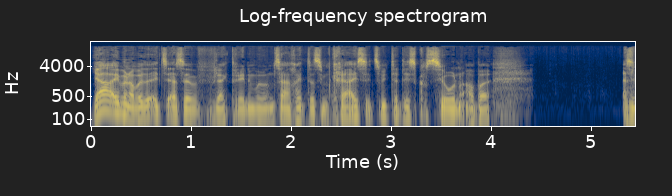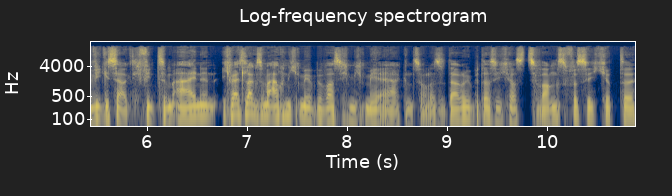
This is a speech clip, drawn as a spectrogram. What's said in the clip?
Ja, eben, aber jetzt, also vielleicht reden wir uns auch etwas im Kreis jetzt mit der Diskussion, aber also wie gesagt, ich finde zum einen, ich weiß langsam auch nicht mehr, über was ich mich mehr ärgern soll. Also darüber, dass ich als Zwangsversicherter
